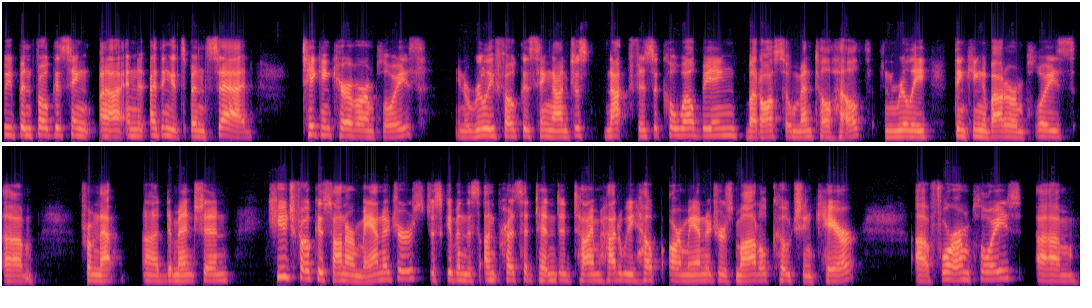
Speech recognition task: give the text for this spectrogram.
we've been focusing, uh, and I think it's been said, taking care of our employees, you know, really focusing on just not physical well-being, but also mental health, and really thinking about our employees um, from that uh, dimension huge focus on our managers, just given this unprecedented time. How do we help our managers model, coach, and care uh, for our employees? Um,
